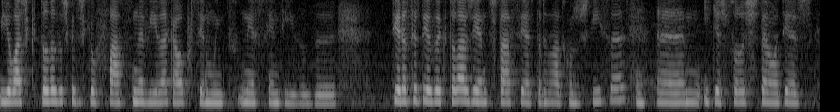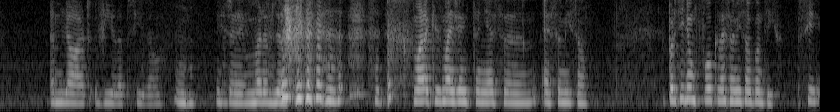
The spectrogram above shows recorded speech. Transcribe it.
e eu acho que todas as coisas que eu faço na vida acabam por ser muito nesse sentido de ter a certeza que toda a gente está a ser tratado com justiça um, e que as pessoas estão a ter a melhor vida possível. Uhum. Isso é, é isso. maravilhoso. Tomara que mais gente tenha essa, essa missão. Partilha um pouco dessa missão contigo. Sim.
